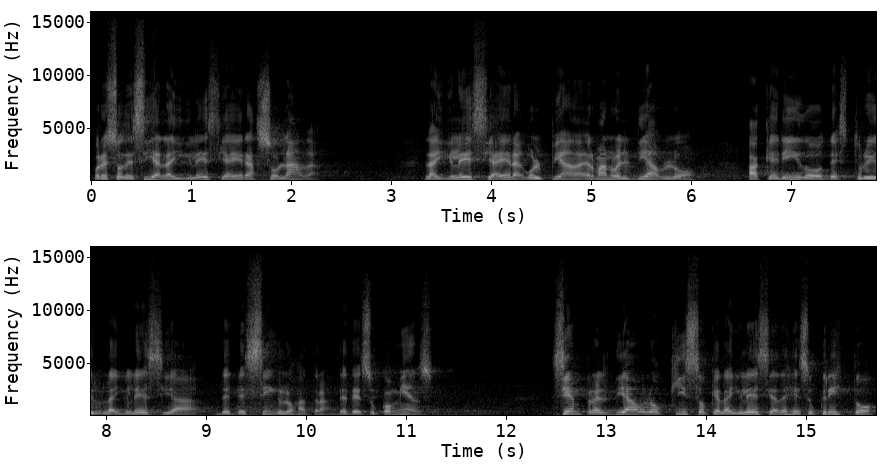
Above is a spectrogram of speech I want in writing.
Por eso decía, la iglesia era asolada, la iglesia era golpeada. Hermano, el diablo ha querido destruir la iglesia desde siglos atrás, desde su comienzo. Siempre el diablo quiso que la iglesia de Jesucristo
